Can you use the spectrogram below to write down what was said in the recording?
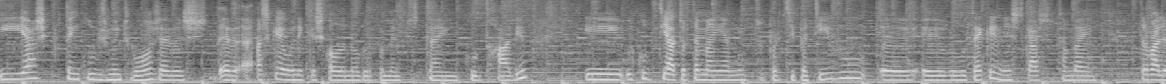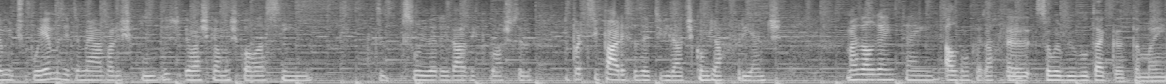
E acho que tem clubes muito bons, é das- é- acho que é a única escola no agrupamento que tem clube de rádio. E o clube de teatro também é muito participativo, eh, a biblioteca, neste caso também trabalha muitos poemas e também há vários clubes. Eu acho que é uma escola assim de, de solidariedade e que gosta de participar e fazer atividades, como já referi antes. Mas alguém tem alguma coisa a referir? Ah, sobre a biblioteca, também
